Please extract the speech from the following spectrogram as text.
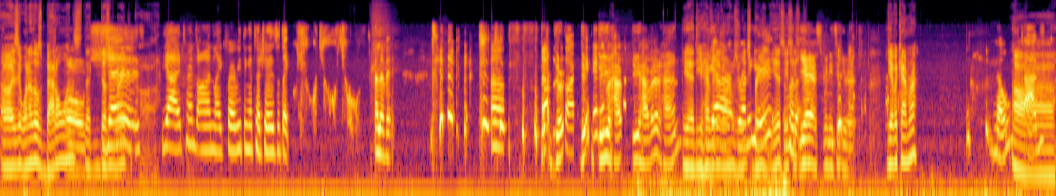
Oh, is it one of those battle ones Oh, that doesn't yes. break? Ah. yeah, it turns on like for everything it touches. It's like I love it. um, I'm Do- Do, do you have do you have it at hand? yeah, do you have it Yeah, at arm's you reach? Hear it. it? Yes, yes, yes. Yes, we need to hear it. Do you have a camera? no. Ah,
